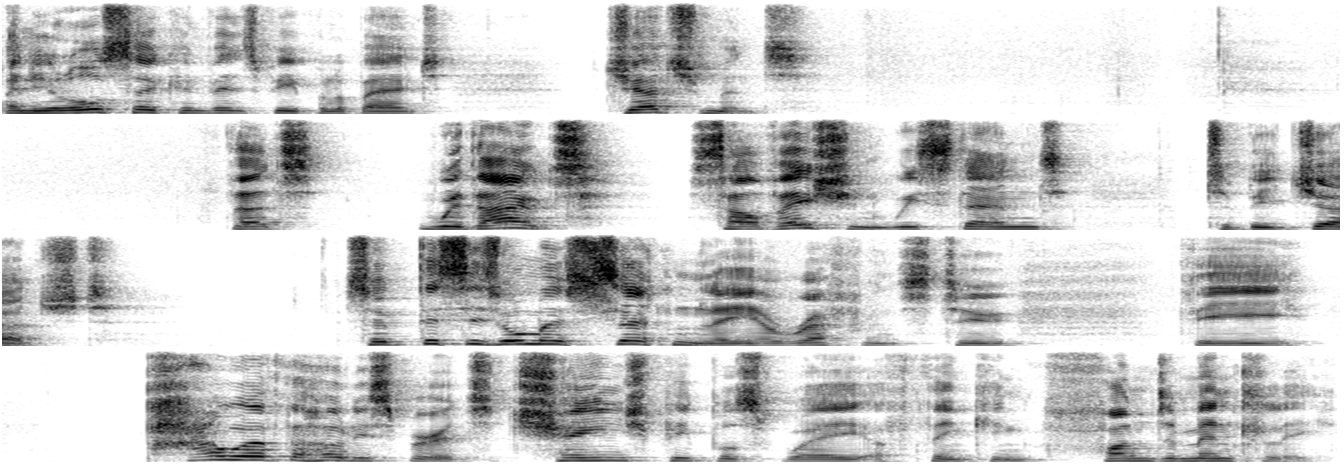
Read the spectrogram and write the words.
And he'll also convince people about judgment. That without salvation, we stand to be judged. So, this is almost certainly a reference to the power of the Holy Spirit to change people's way of thinking fundamentally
